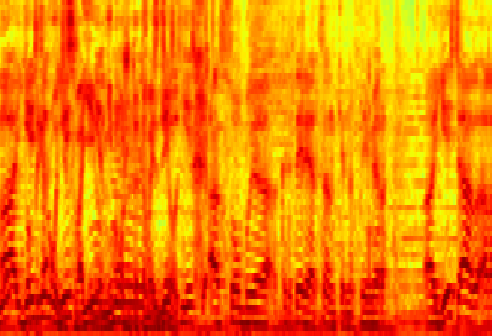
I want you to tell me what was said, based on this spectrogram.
Ну, а, по есть- природе есть- своей нет, он не может этого есть- сделать. Есть особые критерии оценки, например, А, Есть а,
